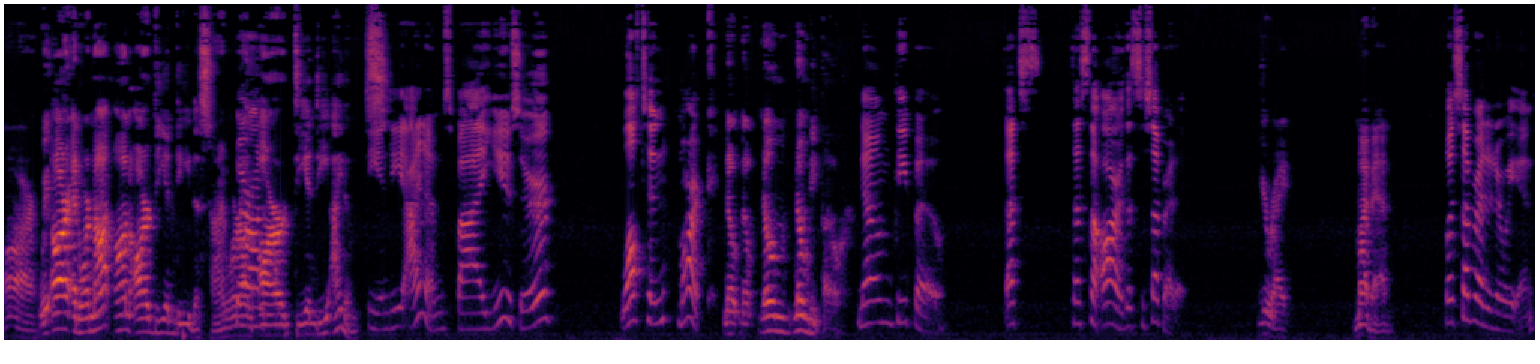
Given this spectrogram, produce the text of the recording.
Are we are, and we're not on our D and D this time. We're, We're on, on our D and D items. D and D items by user Walton Mark No, no, Gnome Gnome depot. Gnome Depot. That's that's the R. That's the subreddit. You're right. My bad. What subreddit are we in?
